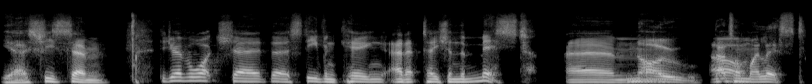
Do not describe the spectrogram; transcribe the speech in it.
Yeah, she's. um Did you ever watch uh, the Stephen King adaptation, The Mist? Um, No, that's Oh. on my list.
